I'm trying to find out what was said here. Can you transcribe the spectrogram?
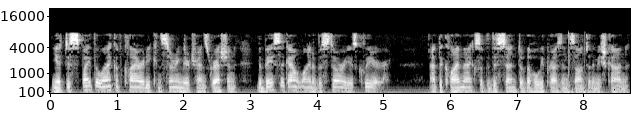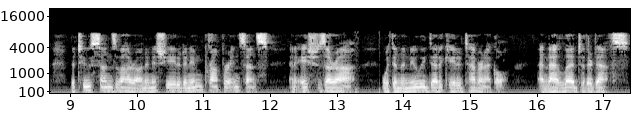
Yet despite the lack of clarity concerning their transgression, the basic outline of the story is clear. At the climax of the descent of the Holy Presence onto the Mishkan, the two sons of Aaron initiated an improper incense, an Eish Zarah, within the newly dedicated tabernacle, and that led to their deaths.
